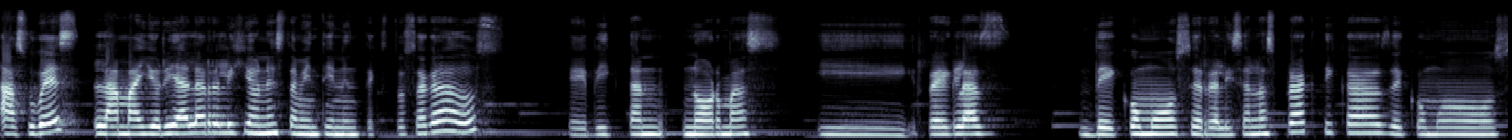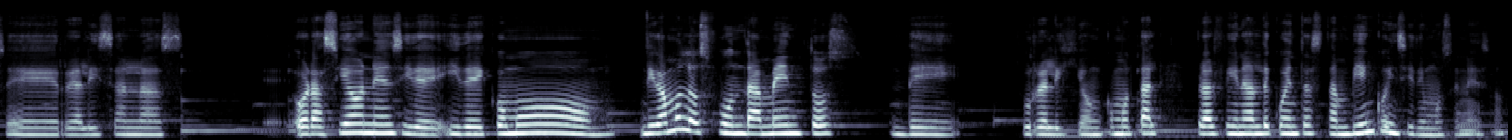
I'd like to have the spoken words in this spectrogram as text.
A su vez, la mayoría de las religiones también tienen textos sagrados que dictan normas y reglas de cómo se realizan las prácticas, de cómo se realizan las eh, oraciones y de, y de cómo, digamos, los fundamentos de su religión como tal. Pero al final de cuentas también coincidimos en eso.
